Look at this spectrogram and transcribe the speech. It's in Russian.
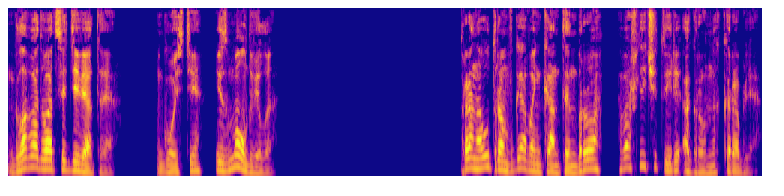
Глава 29. Гости из Молдвилла. Рано утром в гавань Кантенбро вошли четыре огромных корабля.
